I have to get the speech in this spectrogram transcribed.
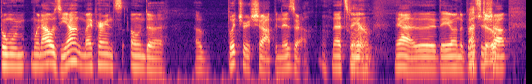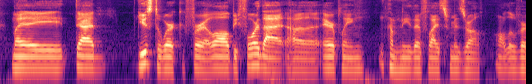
But when when I was young, my parents owned a a butcher shop in Israel. That's when yeah, they owned a butcher shop. My dad used to work for El Al before that uh, airplane company that flies from Israel all over.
